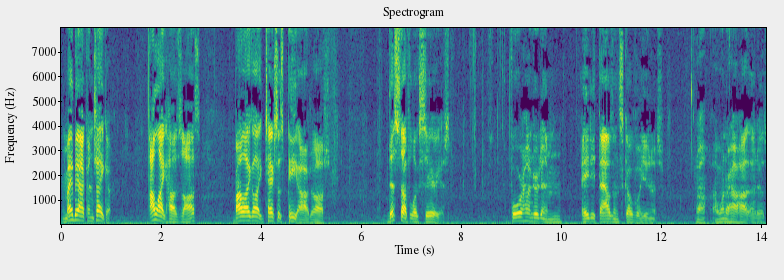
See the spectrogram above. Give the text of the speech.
Maybe I can take it. I like hot sauce, but I like like Texas Pete hot sauce. This stuff looks serious. 480,000 Scoville units. Well, I wonder how hot that is.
